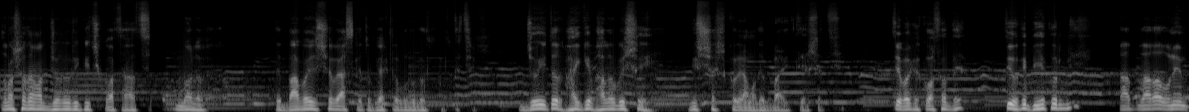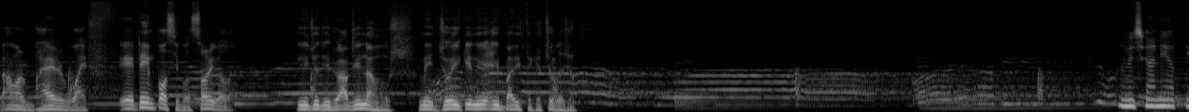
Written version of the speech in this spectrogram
তোমার সাথে আমার জরুরি কিছু কথা আছে। বলো তো বাবা হিসেবে আজকে তোকে একটা অনুরোধ করতে চাই। জয়ী তোর ভাইকে ভালোবেসে বিশ্বাস করে আমাদের বাড়িতে এসেছে তুই আমাকে কথা দে তুই ওকে বিয়ে করবি? বাবা উনি আমার ভাইয়ের ওয়াইফ এটা ইম্পসিবল সরি বাবা। তুই যদি রাজি না হোস মেয়ে জয়ীকে নিয়ে এই বাড়ি থেকে চলে যাব। আমি জানি আপনি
